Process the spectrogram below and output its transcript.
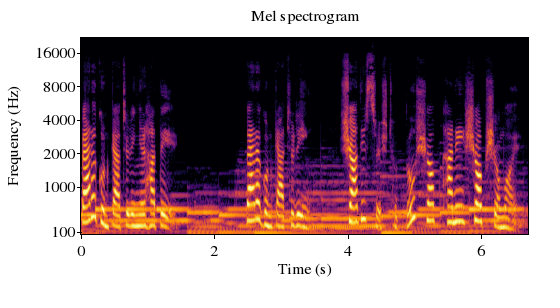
প্যারাগন ক্যাটারিং এর হাতে। প্যারাগন ক্যাটারিং স্বাদের শ্রেষ্ঠত্ব সবখানে সব সময়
